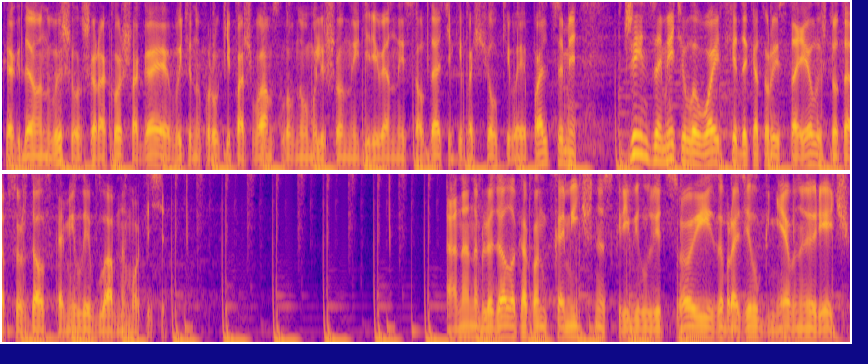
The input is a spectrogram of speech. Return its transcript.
Когда он вышел, широко шагая, вытянув руки по швам, словно умалишенный деревянный солдатик и пощелкивая пальцами, Джейн заметила Уайтхеда, который стоял и что-то обсуждал с Камилой в главном офисе. Она наблюдала, как он комично скривил лицо и изобразил гневную речь.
